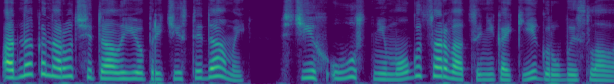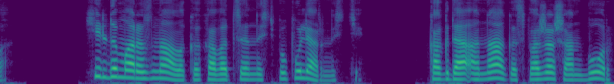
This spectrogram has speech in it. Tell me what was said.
Однако народ считал ее причистой дамой, с чьих уст не могут сорваться никакие грубые слова. Хильдемара знала, какова ценность популярности. Когда она, госпожа Шанбор,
